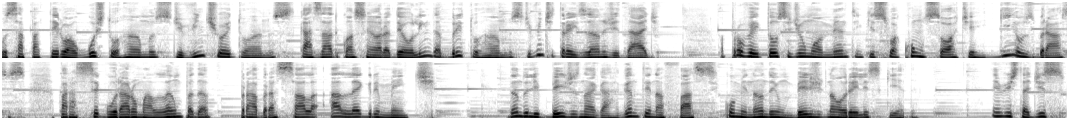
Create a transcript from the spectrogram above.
o sapateiro Augusto Ramos, de 28 anos, casado com a senhora Deolinda Brito Ramos, de 23 anos de idade, aproveitou-se de um momento em que sua consorte erguia os braços para segurar uma lâmpada para abraçá-la alegremente dando-lhe beijos na garganta e na face, culminando em um beijo na orelha esquerda. Em vista disso,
